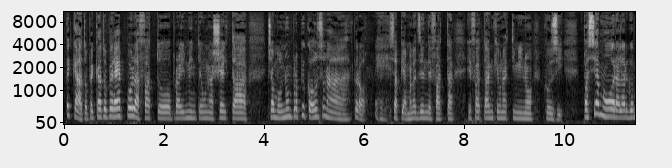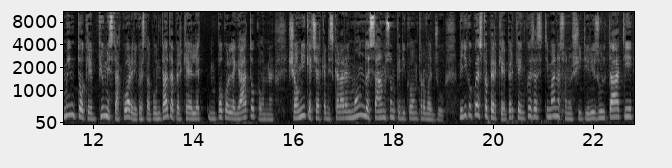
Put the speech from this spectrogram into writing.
Peccato peccato per Apple ha fatto probabilmente una scelta diciamo non proprio consona però eh, sappiamo l'azienda è fatta, è fatta anche un attimino così Passiamo ora all'argomento che più mi sta a cuore di questa puntata perché è un po' collegato con Xiaomi che cerca di scalare il mondo e Samsung che di contro va giù. Vi dico questo perché? Perché in questa settimana sono usciti i risultati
